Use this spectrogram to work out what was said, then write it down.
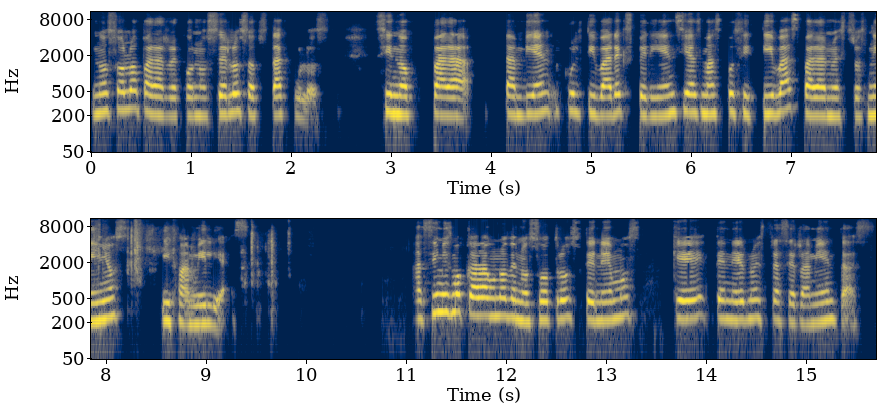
no solo para reconocer los obstáculos, sino para también cultivar experiencias más positivas para nuestros niños y familias. Asimismo, cada uno de nosotros tenemos que tener nuestras herramientas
